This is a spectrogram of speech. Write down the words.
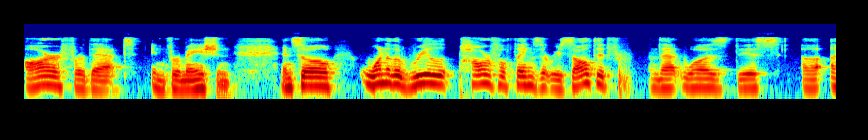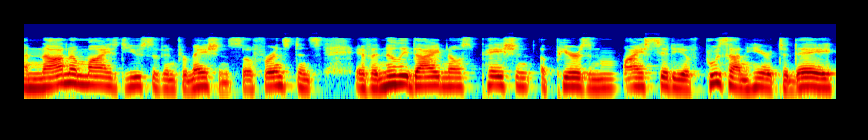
are for that information. And so, one of the real powerful things that resulted from that was this uh, anonymized use of information. So, for instance, if a newly diagnosed patient appears in my city of Busan here today,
